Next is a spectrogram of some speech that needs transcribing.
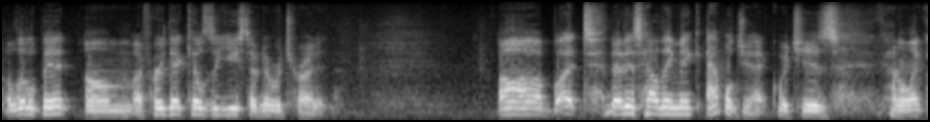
a little bit. Um, I've heard that kills the yeast. I've never tried it. Uh, but that is how they make Applejack, which is kind of like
